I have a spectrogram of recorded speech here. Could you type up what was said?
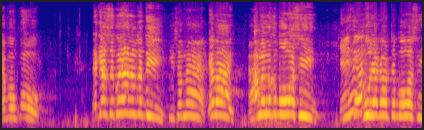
এ বউকো এ গেছে কই আনন্দ যদি কি সামনে? এ ভাই আমার লোকে বউ আছি। কি পুরা গাঁটে বউ আছি?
